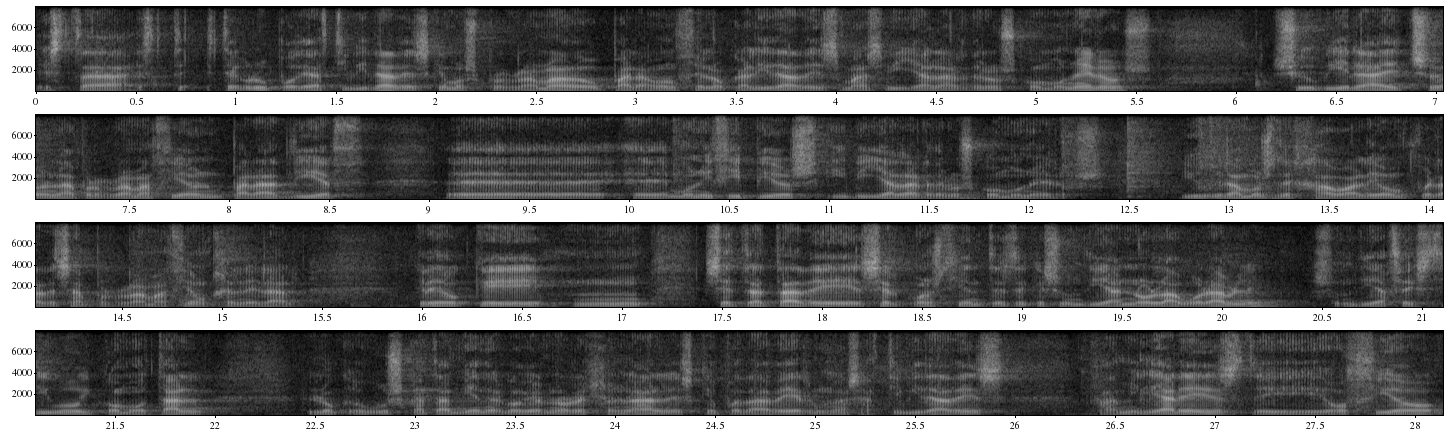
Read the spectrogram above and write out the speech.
este, este, grupo de actividades que hemos programado para 11 localidades más Villalar de los Comuneros se hubiera hecho en la programación para 10 eh, municipios y Villalar de los Comuneros y hubiéramos dejado a León fuera de esa programación general. Creo que mm, se trata de ser conscientes de que es un día no laborable, es un día festivo y como tal lo que busca también el Gobierno regional es que pueda haber unas actividades familiares, de ocio,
